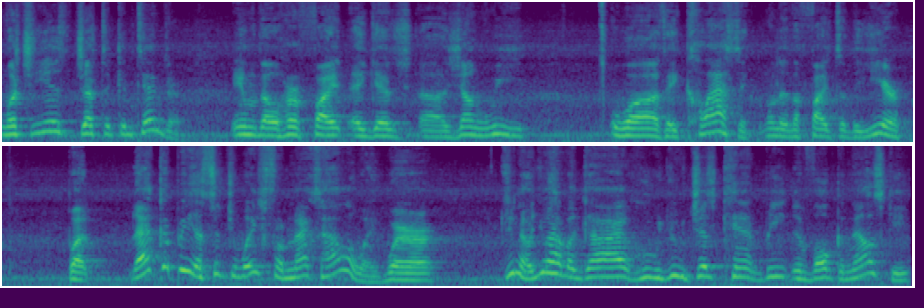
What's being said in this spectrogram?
what she is, just a contender. Even though her fight against uh, Zhang Wei was a classic, one of the fights of the year, but that could be a situation for Max Holloway where, you know, you have a guy who you just can't beat in Volkanovski.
